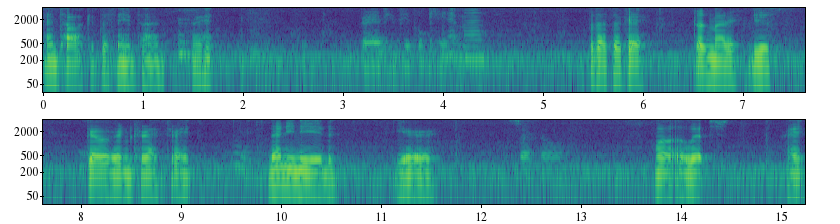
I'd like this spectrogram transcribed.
and talk at the same time, right? Very few people Can't math. But that's okay. Doesn't matter. You just go over and correct, right? Then you need your Circle. well ellipse, right?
